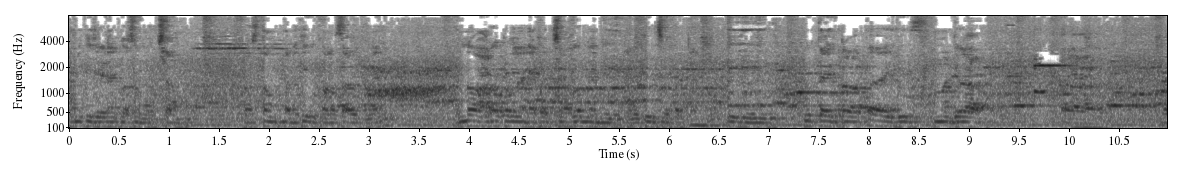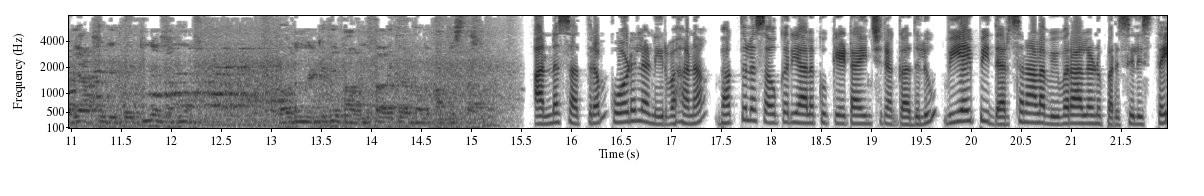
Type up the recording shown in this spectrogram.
తనిఖీ చేయడం కోసం వచ్చాము. ప్రస్తుతం తనిఖీలు కొనసాగుతున్నాయి. ఎన్నో ఆరోపణల నేపథ్యంలో మేము ఈ తనిఖీలు చేపట్టాము. ఈ పూర్తయిన తర్వాత ఇది సమగ్ర దర్యాప్తు రిపోర్ట్ని మేము గవర్నమెంట్కి మా ఉన్నతాధికారులకు పంపిస్తాము. అన్నసత్రం కోడెల నిర్వహణ భక్తుల సౌకర్యాలకు కేటాయించిన గదులు వీఐపీ దర్శనాల వివరాలను పరిశీలిస్తే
